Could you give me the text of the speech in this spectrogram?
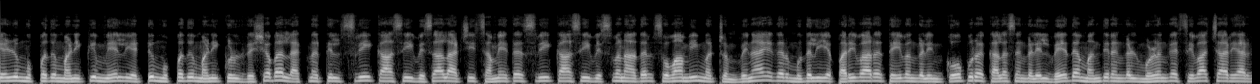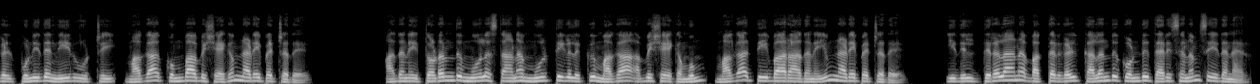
ஏழு முப்பது மணிக்கு மேல் எட்டு முப்பது மணிக்குள் ரிஷப லக்னத்தில் ஸ்ரீ காசி விசாலாட்சி சமேத ஸ்ரீ காசி விஸ்வநாதர் சுவாமி மற்றும் விநாயகர் முதலிய பரிவார தெய்வங்களின் கோபுர கலசங்களில் வேத மந்திரங்கள் முழங்க சிவாச்சாரியார்கள் புனித நீர் ஊற்றி மகா கும்பாபிஷேகம் நடைபெற்றது. அதனைத் தொடர்ந்து மூலஸ்தான மூர்த்திகளுக்கு மகா அபிஷேகமும் மகா தீபாராதனையும் நடைபெற்றது. இதில் திரளான பக்தர்கள் கலந்து கொண்டு தரிசனம் செய்தனர்.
